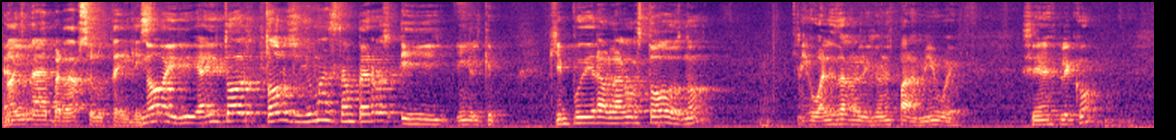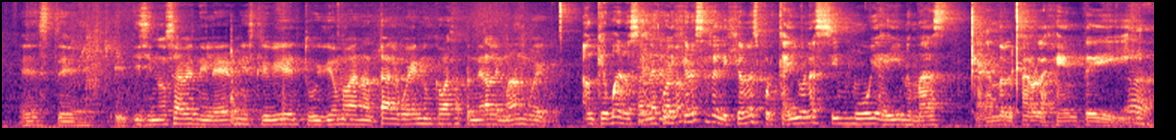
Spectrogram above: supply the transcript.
no. No hay una verdad absoluta y listo. No, y ahí todo- todos los idiomas están perros y, y el que quien pudiera hablarlos todos, ¿no? Igual es las religiones para mí, güey. ¿Sí me explico? Este, y, y si no sabes ni leer ni escribir en tu idioma natal, güey, nunca vas a aprender alemán, güey. Aunque bueno, ¿Estás hay de acuerdo? religiones y religiones porque hay unas sí muy ahí nomás cagándole el paro a la gente y, Ah,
